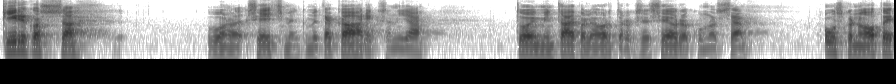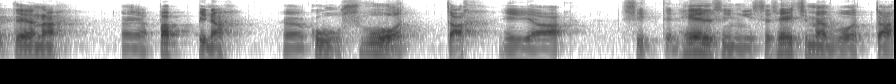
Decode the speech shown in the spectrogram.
kirkossa vuonna 1978 ja toimin Taipaleen ortodoksisessa seurakunnassa uskonnon opettajana ja pappina kuusi vuotta ja sitten Helsingissä seitsemän vuotta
